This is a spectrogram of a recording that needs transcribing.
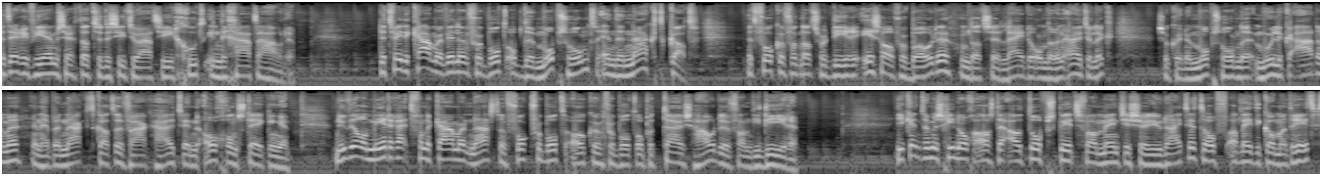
Het RIVM zegt dat ze de situatie goed in de gaten houden. De Tweede Kamer wil een verbod op de mopshond en de naaktkat. Het fokken van dat soort dieren is al verboden, omdat ze lijden onder hun uiterlijk. Zo kunnen mopshonden moeilijker ademen en hebben naaktkatten vaak huid- en oogontstekingen. Nu wil een meerderheid van de Kamer naast een fokverbod ook een verbod op het thuishouden van die dieren. Je kent hem misschien nog als de oud-topspits van Manchester United of Atletico Madrid.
